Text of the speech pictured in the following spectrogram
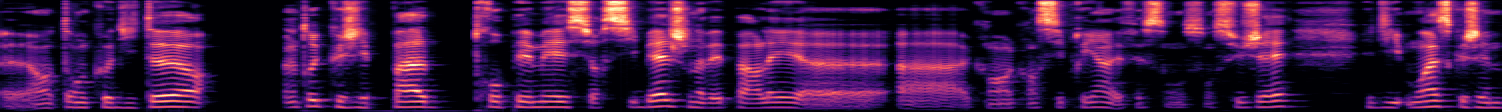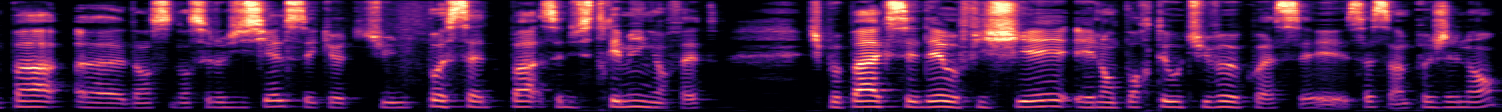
euh, en tant qu'auditeur, un truc que j'ai pas trop aimé sur Cybelle, j'en avais parlé euh, à, quand, quand Cyprien avait fait son, son sujet. Il dit moi, ce que j'aime pas euh, dans, dans ces logiciels, c'est que tu ne possèdes pas, c'est du streaming en fait tu peux pas accéder au fichier et l'emporter où tu veux, quoi. C'est ça, c'est un peu gênant.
